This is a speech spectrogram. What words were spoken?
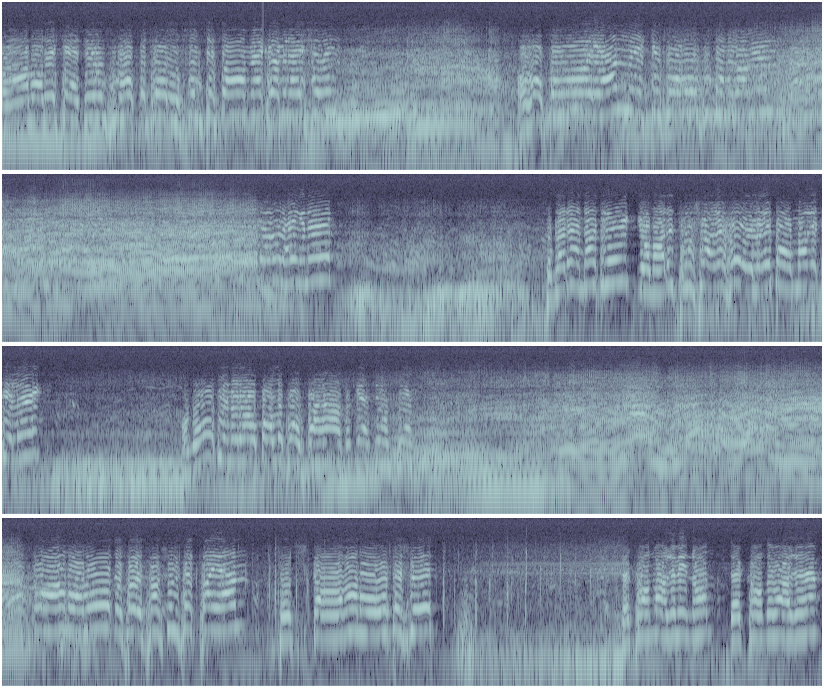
Kjetil Johnsen hoppet voldsomt i stad med Crumination. Og hopper igjen, ikke så voldsomt denne gangen. Så ble det enda et rygg, og nå er det to svære høler i banen i tillegg. Og nå begynner det å balle på seg her for Kjetil Johnsen. Så er han over. Det så ut skulle sette seg igjen. Så skar han over til slutt. Det kan være vinneren. Det kan det være.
